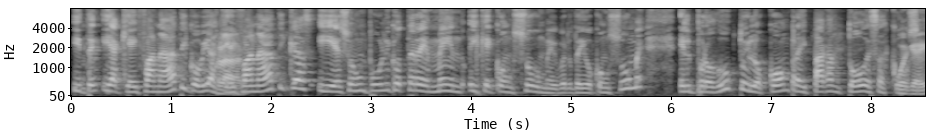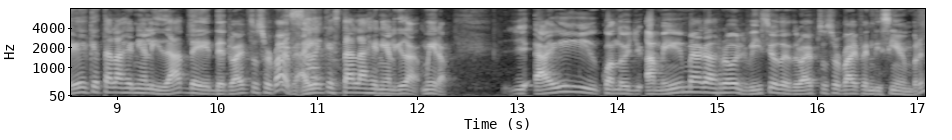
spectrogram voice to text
Y, te- y aquí hay fanáticos, aquí hay Claro. fanáticas y eso es un público tremendo y que consume, ¿verdad? digo, consume el producto y lo compra y pagan todas esas cosas. Porque ahí es que está la genialidad de, de Drive to Survive. Ahí es que está la genialidad. Mira, ahí cuando yo- a mí me agarró el vicio de Drive to Survive en diciembre,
